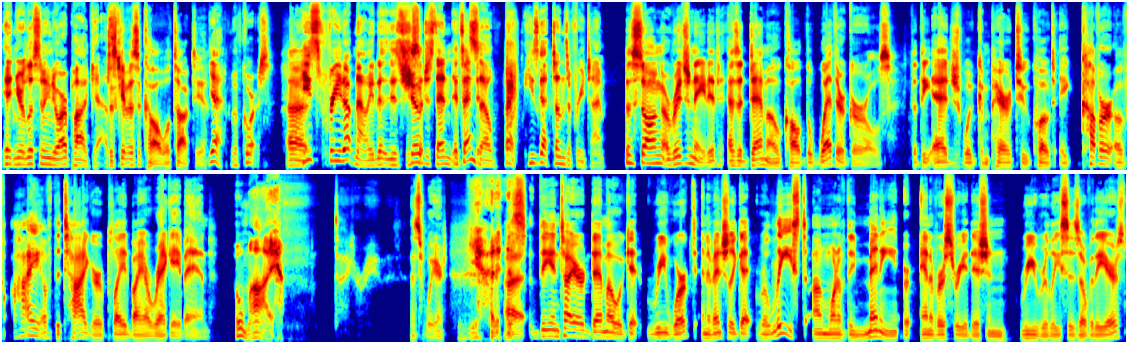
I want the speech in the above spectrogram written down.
and you're listening to our podcast, just give us a call. We'll talk to you. yeah, of course. Uh, he's freed up now. He, his show just ended. it's ended. So Right. he's got tons of free time. The song originated as a demo called The Weather Girls that The Edge would compare to, quote, a cover of Eye of the Tiger played by a reggae band. Oh my. That's weird. Yeah, it is. Uh, the entire demo would get reworked and eventually get released on one of the many er, anniversary edition re releases over the years.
